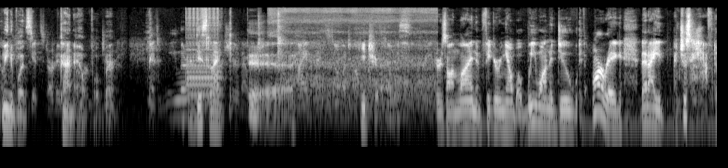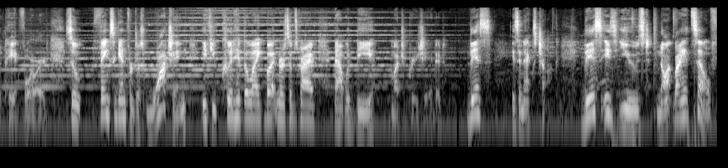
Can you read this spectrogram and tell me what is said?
I mean, it was kind of helpful, but dislike. Uh, he tries online and figuring out what we want to do with our rig that I, I just have to pay it forward. So thanks again for just watching. If you could hit the like button or subscribe, that would be much appreciated. This is an X-Chock. This is used not by itself,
